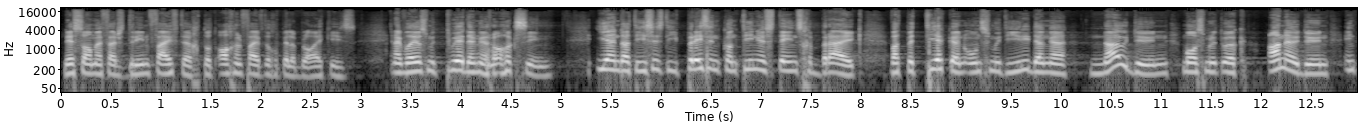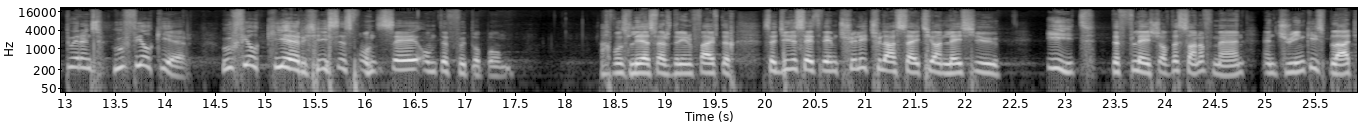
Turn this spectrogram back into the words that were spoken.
Lees saam met vers 53 tot 58 op julle blaadjies. En ek wil hê ons moet twee dinge raak sien. Een dat Jesus die present continuous tense gebruik wat beteken ons moet hierdie dinge nou doen, maar ons moet dit ook aanhou doen. En tweedens, hoeveel keer? Hoeveel keer Jesus vir ons sê om te voet op hom? Ag ons lees vers 53. So Jesus said to them, "Truly, truly I say to you, unless you eat the flesh of the Son of Man and drink his blood,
